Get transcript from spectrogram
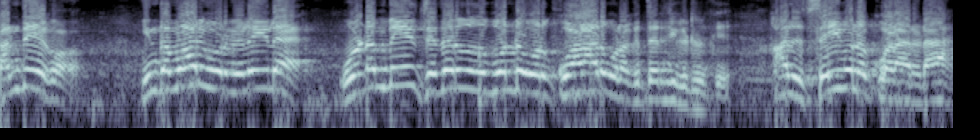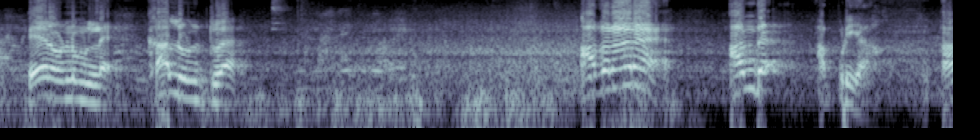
சந்தேகம். இந்த மாதிரி ஒரு நிலையில உடம்பே சிதறுவது போன்ற ஒரு கோளாறு உனக்கு தெரிஞ்சுக்கிட்டு இருக்கு. அது செய்வன கோளாறுடா. வேற ஒண்ணும் இல்லை கால் உண்டுவ அதனால அந்த அப்படியா? ஆ?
